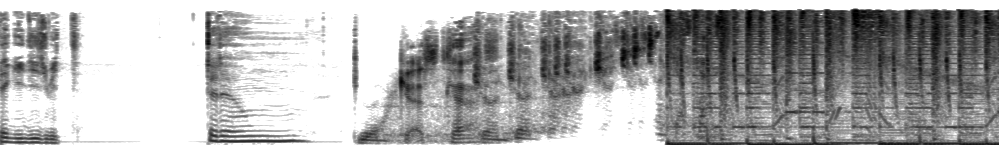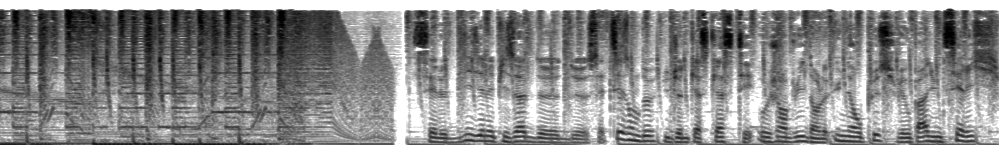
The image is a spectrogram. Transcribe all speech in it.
Peggy 18. Tudum. C'est le dixième épisode de, cette saison 2 du John Cascast et aujourd'hui dans le 1 heure ou plus je vais vous parler d'une série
